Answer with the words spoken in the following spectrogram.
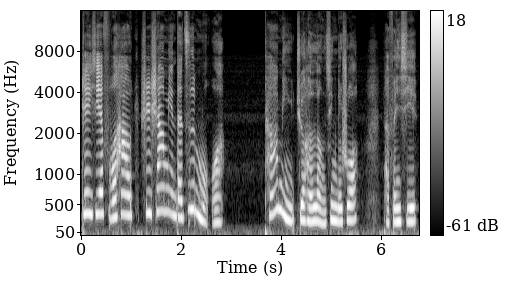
这些符号是上面的字母。”塔米却很冷静地说：“他分析，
